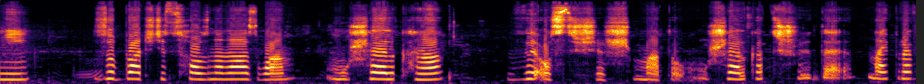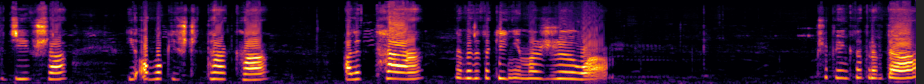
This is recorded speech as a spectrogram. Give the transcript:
Pani, zobaczcie, co znalazłam. Muszelka. Wyostrz się szmato. Muszelka 3D. Najprawdziwsza. I obok jeszcze taka. Ale ta, nawet o takiej nie marzyłam. Przepiękna, prawda?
